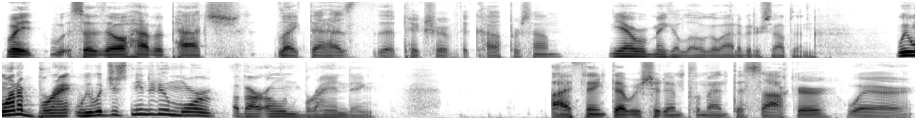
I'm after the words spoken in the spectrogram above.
Wait, w- so they'll have a patch like that has the picture of the cup or something? Yeah, we'll make a logo out of it or something. We want to brand. We would just need to do more of our own branding. I think that we should implement the soccer where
